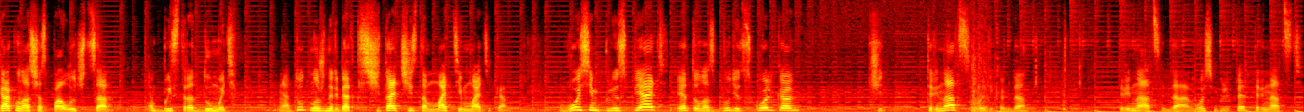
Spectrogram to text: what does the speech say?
как у нас сейчас получится быстро думать. А, тут нужно, ребятки, считать чисто математика. 8 плюс 5, это у нас будет сколько? 13 вроде как, да? 13, да, 8 плюс 5, 13.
